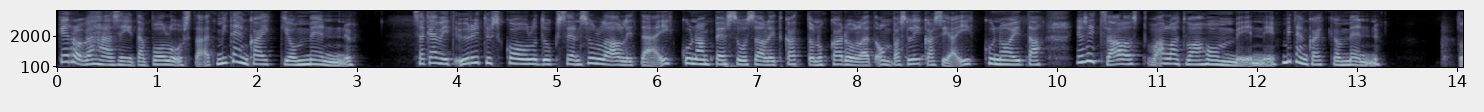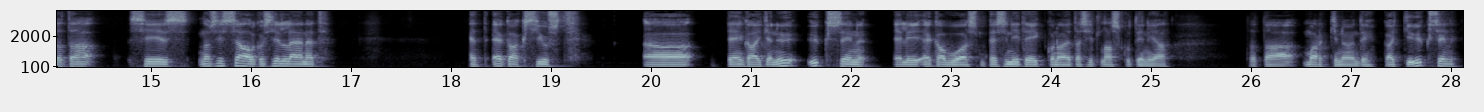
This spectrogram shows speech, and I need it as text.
Kerro vähän siitä polusta, että miten kaikki on mennyt. Sä kävit yrityskoulutuksen, sulla oli tämä ikkunanpesu, sä olit kattonut kadulla, että onpas likaisia ikkunoita ja sitten sä aloit, aloit vaan hommiin, niin miten kaikki on mennyt? Tota, siis, no siis se alkoi silleen, että että ekaksi just ää, tein kaiken y- yksin, eli eka vuosi pesin itse ikkunoita, sit laskutin ja tota, markkinointi kaikki yksin.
